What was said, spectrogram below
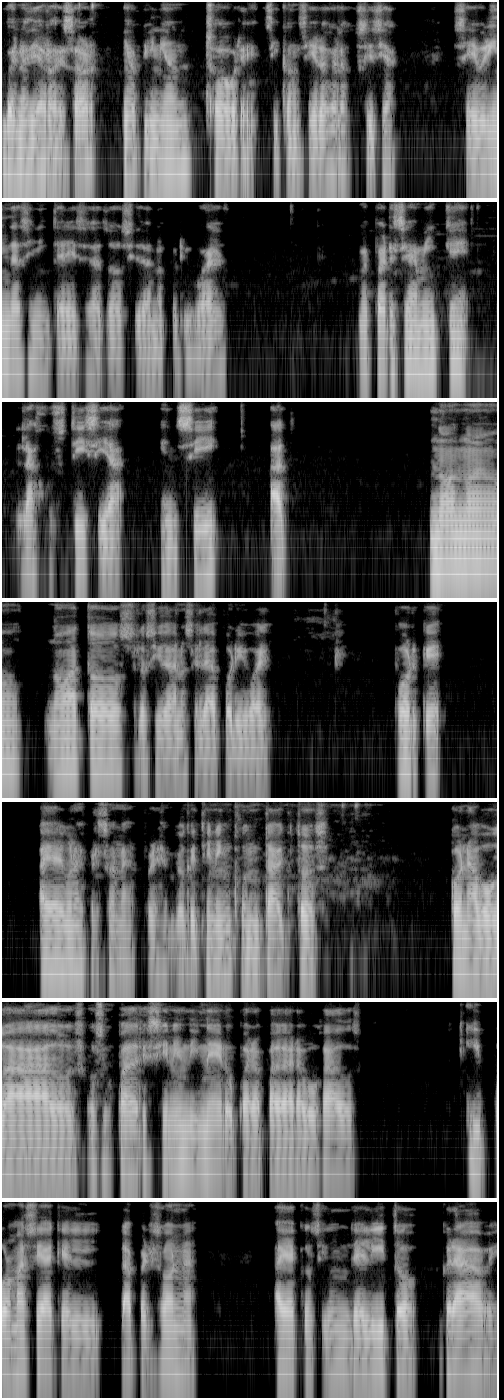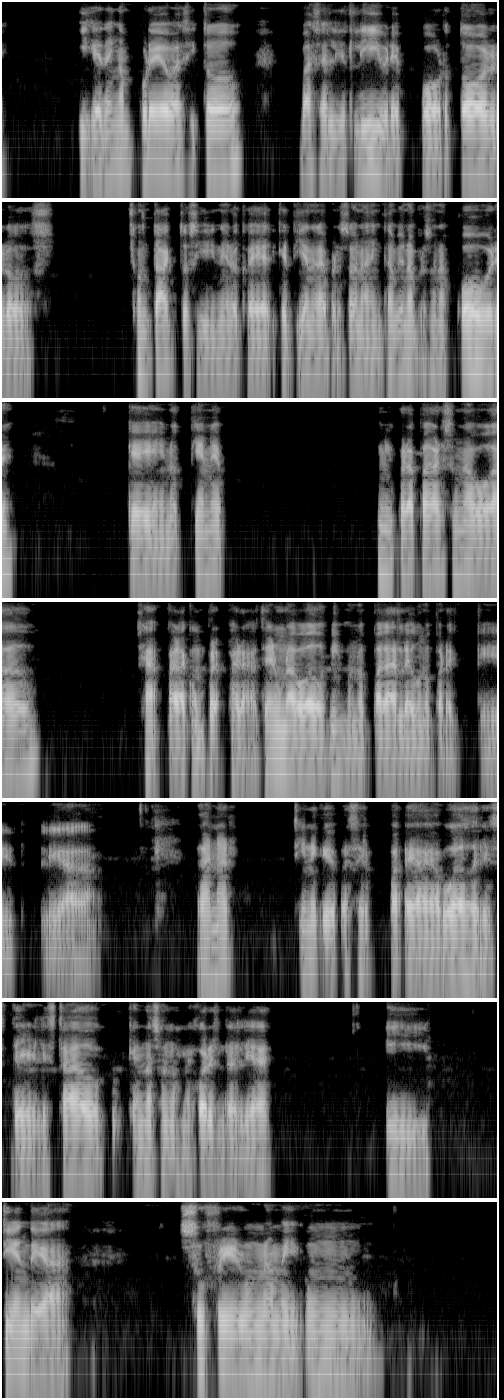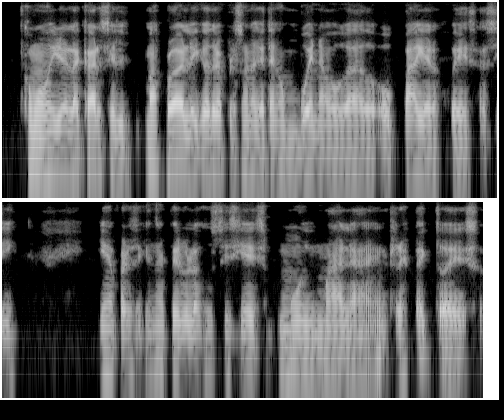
Buenos días, profesor. Mi opinión sobre si considero que la justicia se brinda sin intereses a todo ciudadano por igual. Me parece a mí que la justicia en sí a- no, no, no a todos los ciudadanos se le da por igual, porque hay algunas personas, por ejemplo, que tienen contactos con abogados o sus padres tienen dinero para pagar abogados y por más sea que el- la persona haya conseguido un delito grave y que tengan pruebas y todo, va a salir libre por todos los contactos y dinero que, que tiene la persona. En cambio, una persona pobre que no tiene ni para pagarse un abogado, o sea, para comprar, para tener un abogado mismo, no pagarle a uno para que le haga ganar, tiene que pa- eh, abogados del, es- del Estado que no son los mejores en realidad y tiende a sufrir una, un, como ir a la cárcel, más probable que otra persona que tenga un buen abogado o pague al juez así. Y me parece que en el Perú la justicia es muy mala en respecto a eso.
